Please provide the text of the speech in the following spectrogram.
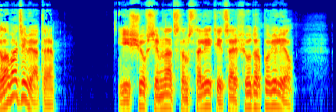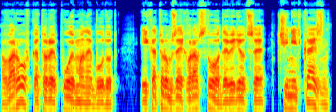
Глава девятая. Еще в XVII столетии царь Федор повелел, воров, которые пойманы будут, и которым за их воровство доведется чинить казнь,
